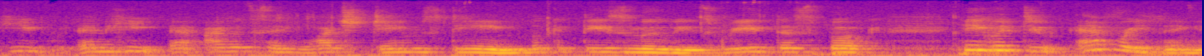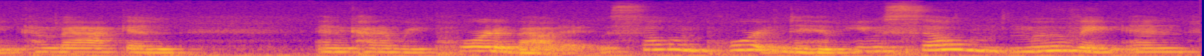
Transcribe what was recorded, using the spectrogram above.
He and he I would say watch James Dean, look at these movies, read this book. He would do everything and come back and and kind of report about it. It was so important to him. He was so moving, and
